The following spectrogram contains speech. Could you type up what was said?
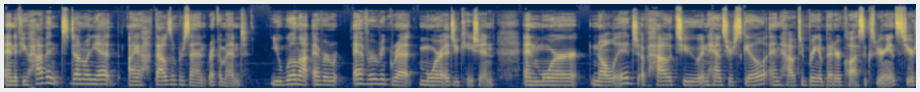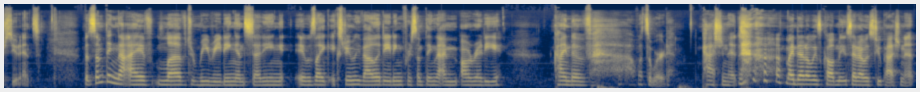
And if you haven't done one yet, I a thousand percent recommend. You will not ever, ever regret more education and more knowledge of how to enhance your skill and how to bring a better class experience to your students. But something that I've loved rereading and studying, it was like extremely validating for something that I'm already kind of, what's the word? Passionate. My dad always called me, said I was too passionate.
